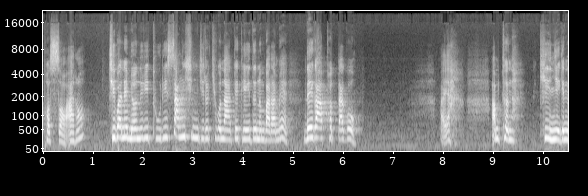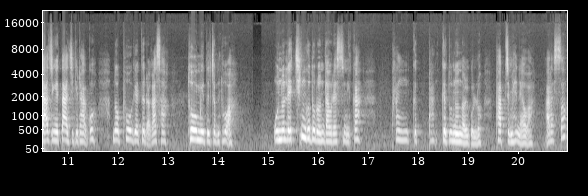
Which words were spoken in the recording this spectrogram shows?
아팠어, 알아? 집안의 며느리 둘이 쌍심지를 키고 나한테 대드는 바람에 내가 아팠다고. 아야, 암튼 긴 얘기 나중에 따지기로 하고 너 부엌에 들어가서 도우미들 좀 도와. 오늘 내 친구들 온다 그랬으니까 방긋 방긋 웃는 얼굴로 밥 좀 해내와. 알았어?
